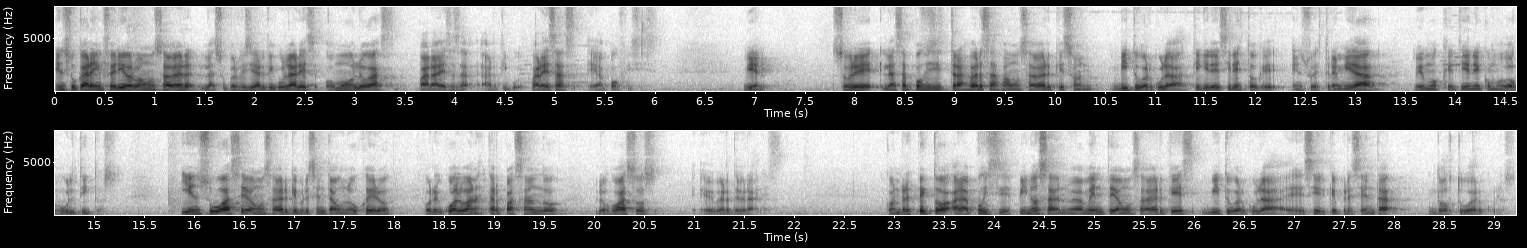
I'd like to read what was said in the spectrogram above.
En su cara inferior vamos a ver las superficies articulares homólogas para esas, para esas eh, apófisis. Bien, sobre las apófisis transversas vamos a ver que son bituberculadas. ¿Qué quiere decir esto? Que en su extremidad vemos que tiene como dos bultitos. Y en su base vamos a ver que presenta un agujero por el cual van a estar pasando los vasos eh, vertebrales. Con respecto a la apófisis espinosa, nuevamente vamos a ver que es bituberculada, es decir, que presenta dos tubérculos.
